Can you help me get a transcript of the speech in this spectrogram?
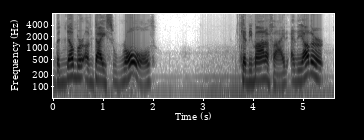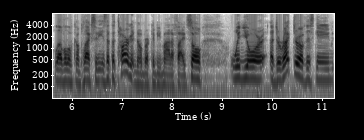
the number of dice rolled can be modified, and the other level of complexity is that the target number can be modified. So when you're a director of this game,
